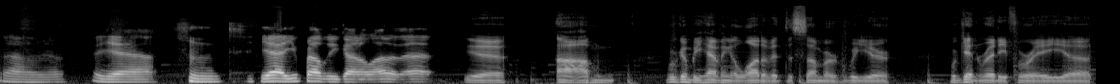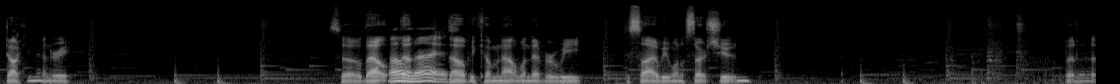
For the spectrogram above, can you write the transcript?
I don't know. Yeah. yeah, you probably got a lot of that. Yeah, um, we're gonna be having a lot of it this summer. We are we're getting ready for a uh, documentary. So that Oh, that, nice. that'll be coming out whenever we decide we want to start shooting. But uh,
